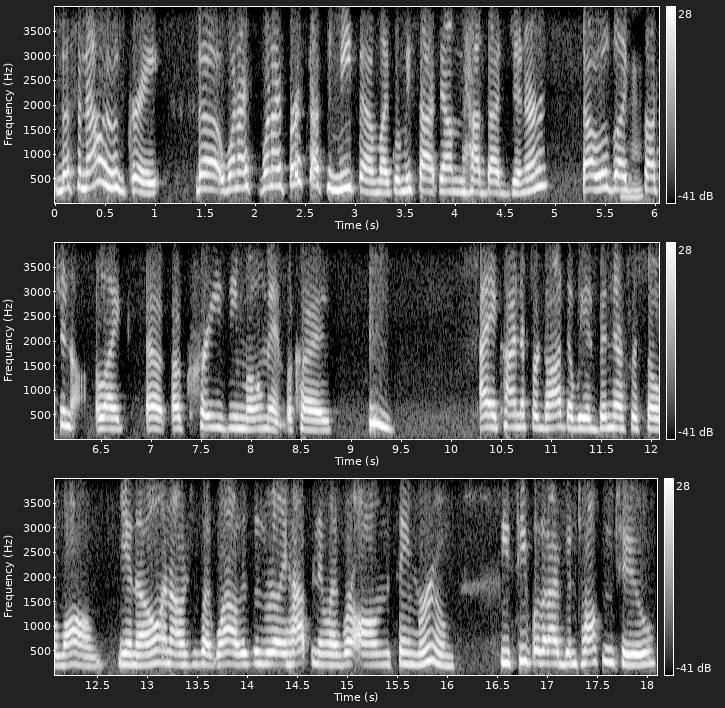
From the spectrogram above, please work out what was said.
the finale was great. The when I when I first got to meet them, like when we sat down and had that dinner, that was like Mm-hmm. such an like a, a crazy moment because I kind of forgot that we had been there for so long, you know, and I was just like, wow, this is really happening. Like we're all in the same room. These people that I've been talking to,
